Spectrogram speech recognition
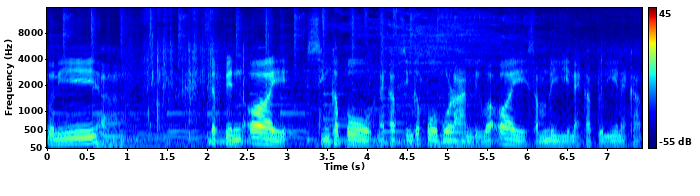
ตัวนี้จะเป็นอ้อยสิงคโปร์นะครับ สิงคโปร์โบราณ หรือว่าอ้อยสำลีนะครับตัวนี้นะครับ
